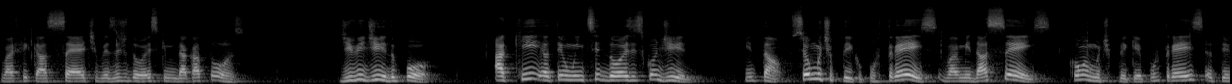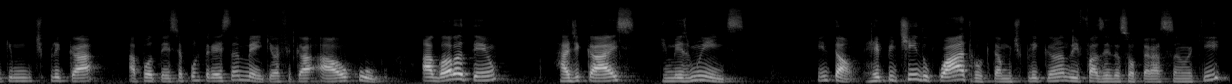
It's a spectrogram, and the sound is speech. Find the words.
vai ficar 7 vezes 2, que me dá 14. Dividido por... Aqui eu tenho o índice 2 escondido. Então, se eu multiplico por 3, vai me dar 6. Como eu multipliquei por 3, eu tenho que multiplicar a potência por 3 também, que vai ficar a ao cubo. Agora eu tenho radicais de mesmo índice. Então, repetindo o 4, que está multiplicando e fazendo essa operação aqui,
